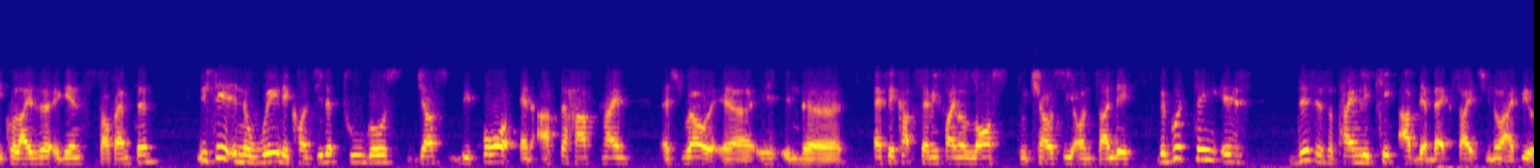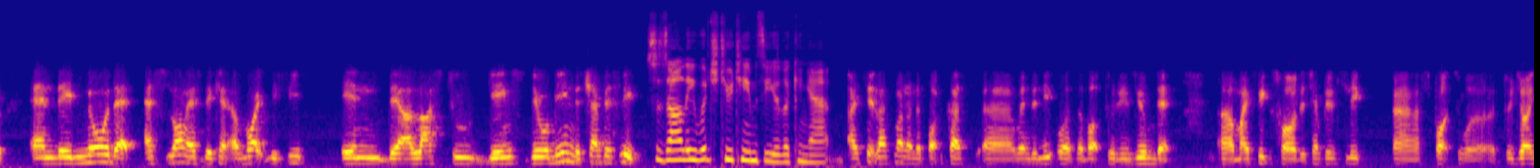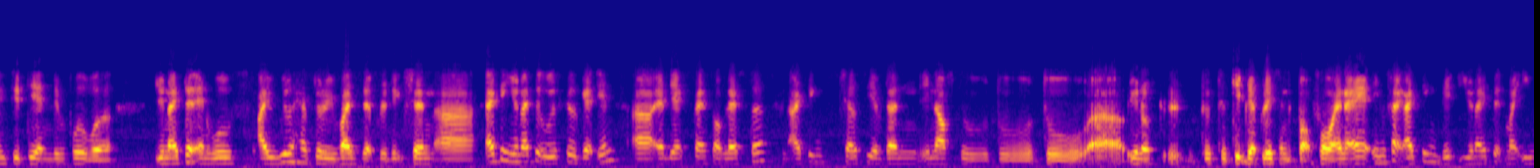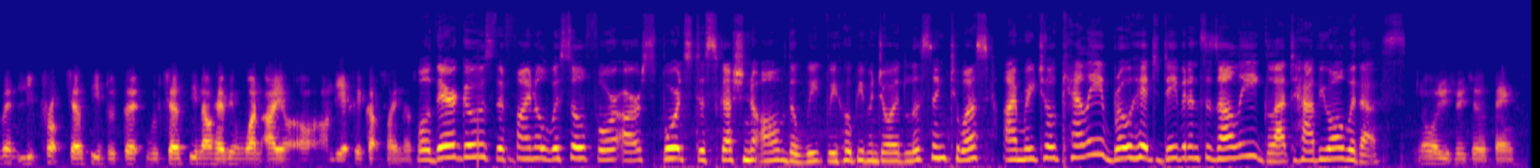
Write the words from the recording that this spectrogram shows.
equalizer against Southampton. You see it in the way they conceded two goals just before and after halftime as well uh, in the FA Cup semi-final loss to Chelsea on Sunday. The good thing is this is a timely kick up their backsides, you know, I feel and they know that as long as they can avoid defeat in their last two games, they will be in the Champions League. Sazali, which two teams are you looking at? I said last month on the podcast uh, when the league was about to resume that uh, my picks for the Champions League uh, spots were to join City and Liverpool were United and Wolves, I will have to revise that prediction. Uh, I think United will still get in uh, at the expense of Leicester. I think Chelsea have done enough to to to uh, you know to, to keep their place in the top four. And I, in fact, I think United might even leapfrog Chelsea into third, with Chelsea now having one eye on, on the FA Cup finals. Well, there goes the final whistle for our sports discussion of the week. We hope you've enjoyed listening to us. I'm Rachel Kelly, Rohit, David, and Sazali. Glad to have you all with us. No worries, Rachel. Thanks.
